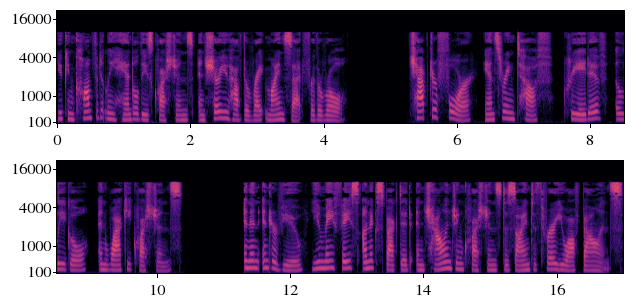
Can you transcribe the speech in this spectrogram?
you can confidently handle these questions and show you have the right mindset for the role. Chapter 4 Answering Tough, Creative, Illegal, and Wacky Questions. In an interview, you may face unexpected and challenging questions designed to throw you off balance.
